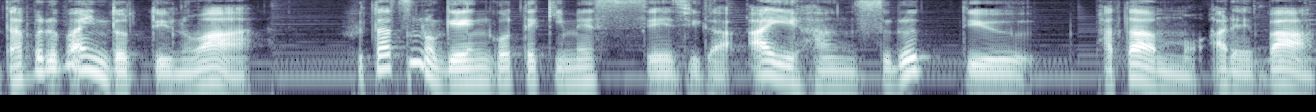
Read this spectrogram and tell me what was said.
ダブルバインドっていうのは2つの言語的メッセージが相反するっていうパターンもあれば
